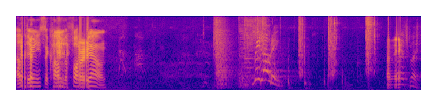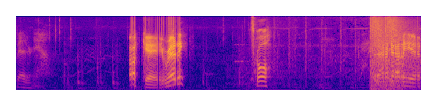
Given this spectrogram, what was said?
Out there needs to calm the fuck Sorry. down. Reloading. I mean, That's much better now. okay. You ready? Let's go. Get out of here.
